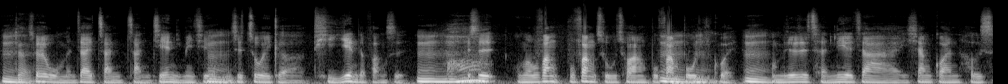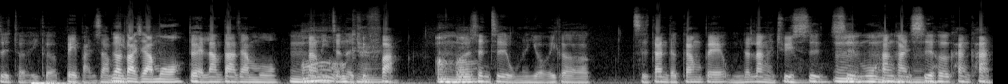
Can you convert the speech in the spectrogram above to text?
嗯，对，所以我们在展展间里面，其实我们是做一个体验的方式，嗯，就是我们不放不放橱窗，不放玻璃柜，嗯，我们就是陈列在相关合适的一个背板上面，让大家摸，对，让大家摸，让你真的去放，或者甚至我们有一个。子弹的钢杯，我们就让你去试试摸看看，试喝看看。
